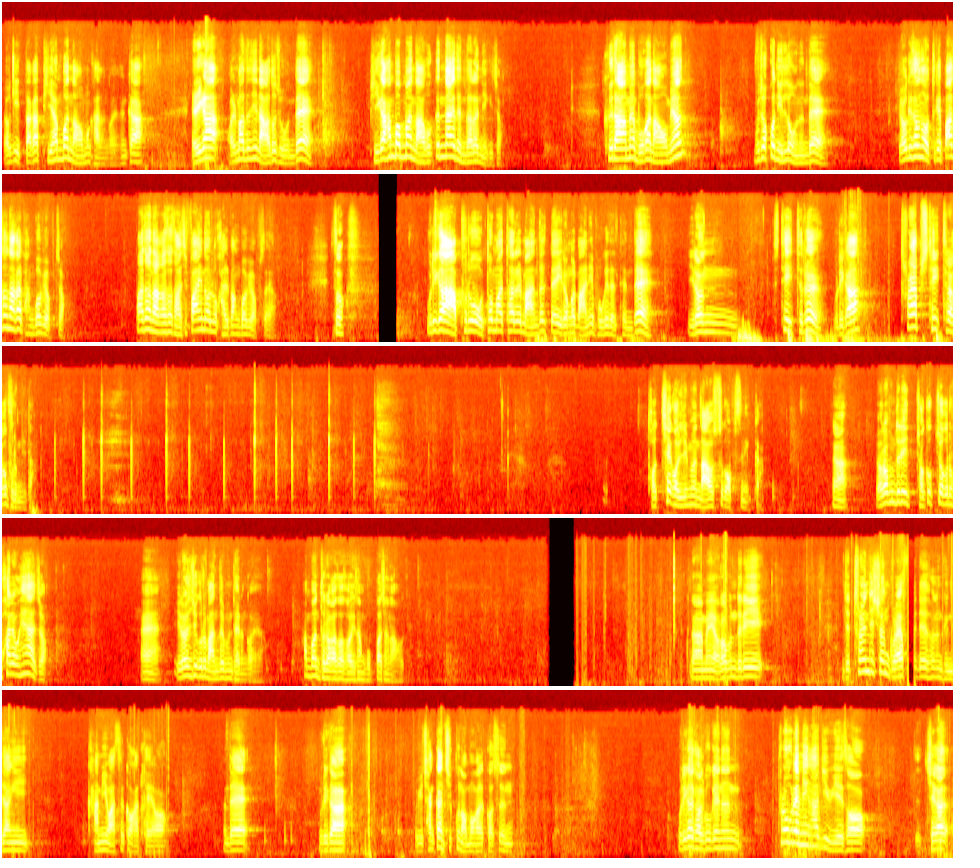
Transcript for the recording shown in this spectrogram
여기 있다가 B 한 번 나오면 가는 거예요. 그러니까 A가 얼마든지 나와도 좋은데 B가 한 번만 나오고 끝나야 된다는 얘기죠. 그 다음에 뭐가 나오면 무조건 1로 오는데 여기서는 어떻게 빠져나갈 방법이 없죠. 빠져나가서 다시 final로 갈 방법이 없어요. 그래서 우리가 앞으로 automata를 만들 때 이런 걸 많이 보게 될 텐데 이런 state를 우리가 trap state라고 부릅니다. 덫에 걸리면 나올 수가 없으니까. 그러니까 여러분들이 적극적으로 활용해야죠. 예, 이런 식으로 만들면 되는 거예요. 한번 들어가서 더 이상 못 빠져나오게. 그 다음에 여러분들이 이제 transition 그래프에 대해서는 굉장히 감이 왔을 것 같아요. 근데 우리가 여기 잠깐 짚고 넘어갈 것은 우리가 결국에는 프로그래밍 하기 위해서 제가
